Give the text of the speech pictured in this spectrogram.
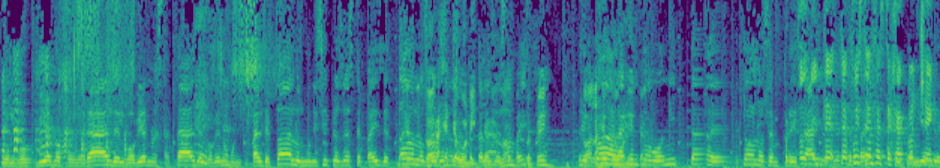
del gobierno federal, del gobierno estatal, del gobierno municipal, de todos los municipios de este país, de todos los toda la gente bonita, de este país, Pepe? de toda, la, gente, bonita. de todos los empresarios. ¿Te, este fuiste a festejar con Checo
